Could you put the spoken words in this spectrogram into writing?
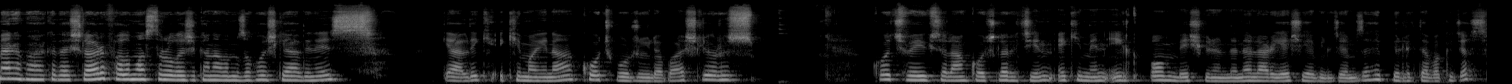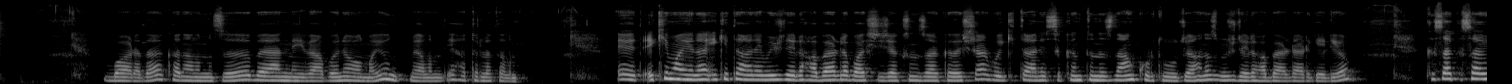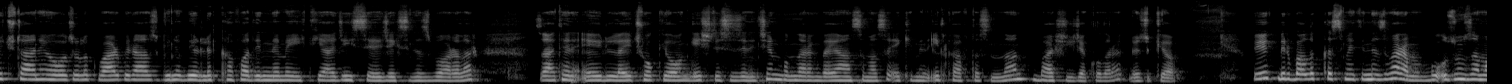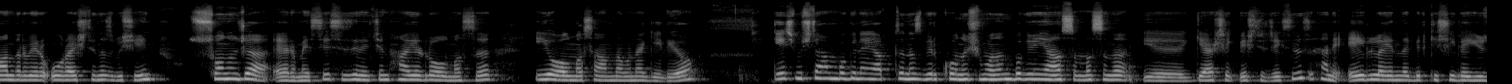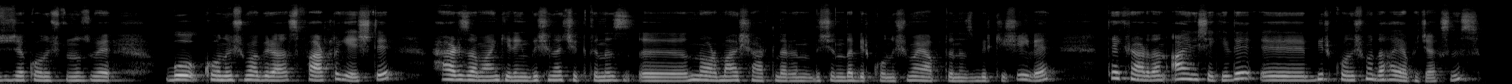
Merhaba arkadaşlar, Falım Astroloji kanalımıza hoş geldiniz. Geldik Ekim ayına Koç burcuyla başlıyoruz. Koç ve yükselen koçlar için Ekim'in ilk 15 gününde neler yaşayabileceğimize hep birlikte bakacağız. Bu arada kanalımızı beğenmeyi ve abone olmayı unutmayalım diye hatırlatalım. Evet, Ekim ayına iki tane müjdeli haberle başlayacaksınız arkadaşlar. Bu iki tane sıkıntınızdan kurtulacağınız müjdeli haberler geliyor. Kısa kısa üç tane yolculuk var. Biraz günübirlik kafa dinleme ihtiyacı hissedeceksiniz bu aralar. Zaten Eylül ayı çok yoğun geçti sizin için. Bunların da yansıması Ekim'in ilk haftasından başlayacak olarak gözüküyor. Büyük bir balık kısmetiniz var ama bu uzun zamandır beri uğraştığınız bir şeyin sonuca ermesi sizin için hayırlı olması, iyi olması anlamına geliyor. Geçmişten bugüne yaptığınız bir konuşmanın bugün yansımasını e, gerçekleştireceksiniz. Hani Eylül ayında bir kişiyle yüz yüze konuştunuz ve bu konuşma biraz farklı geçti. Her zamankinin dışına çıktığınız e, normal şartların dışında bir konuşma yaptığınız bir kişiyle tekrardan aynı şekilde e, bir konuşma daha yapacaksınız.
